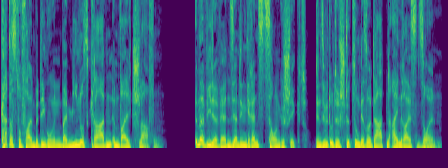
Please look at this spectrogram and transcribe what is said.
katastrophalen Bedingungen bei Minusgraden im Wald schlafen. Immer wieder werden sie an den Grenzzaun geschickt, den sie mit Unterstützung der Soldaten einreißen sollen.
